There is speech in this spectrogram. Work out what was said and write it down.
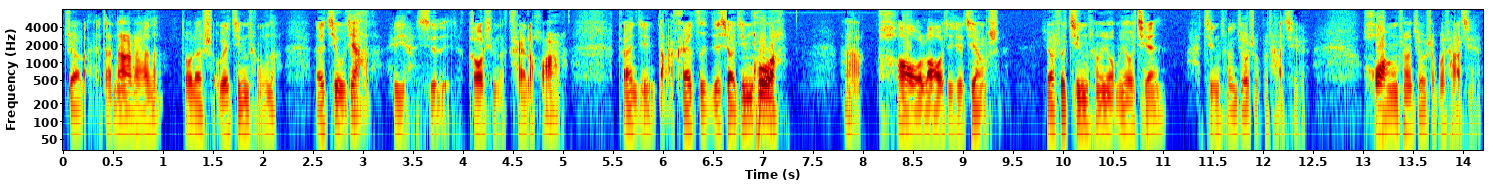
这来的那来的，都来守卫京城的，来救驾的。哎呀，心里高兴的开了花了，赶紧打开自己的小金库啊，啊，犒劳这些将士。要说京城有没有钱？京城就是不差钱，皇上就是不差钱的。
